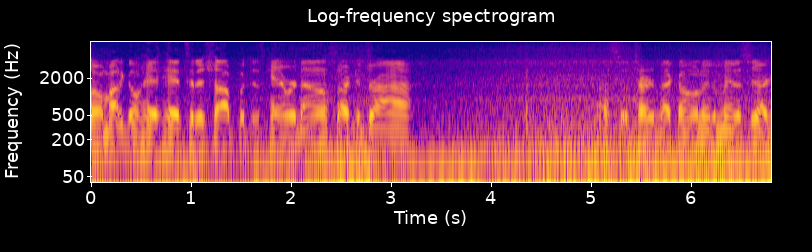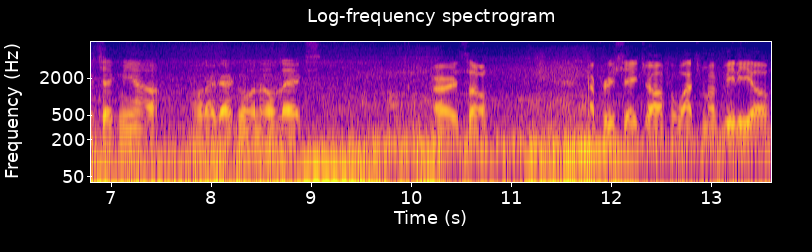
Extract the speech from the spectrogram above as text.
So I'm about to go ahead head to the shop, put this camera down so I can drive. I'll turn it back on in a minute so y'all can check me out, what I got going on next. All right, so I appreciate y'all for watching my video.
